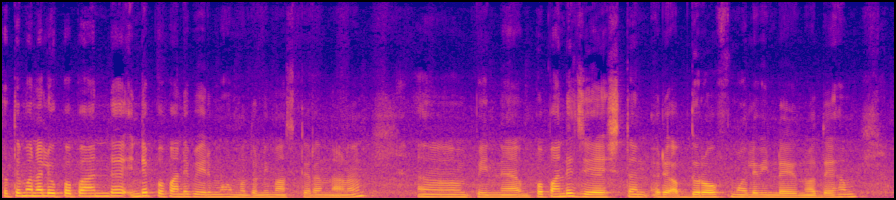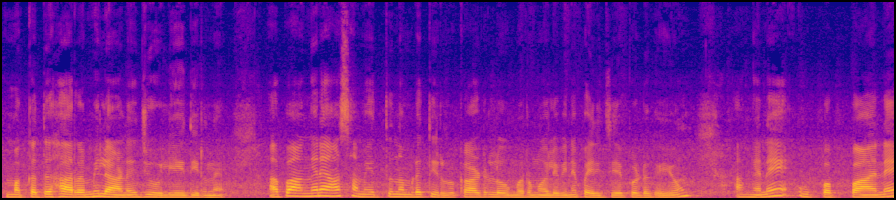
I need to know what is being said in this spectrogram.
സത്യം പറഞ്ഞാൽ ഉപ്പപ്പാന്റെ എന്റെ ഉപ്പപ്പാന്റെ പേര് മുഹമ്മദ് ഉണ്ണി മാസ്റ്റർ എന്നാണ്. പിന്നെ ഉപ്പപ്പാന്റെ ജ്യേഷ്ഠൻ ഒരു അബ്ദുറോഫ് മൗലവി ഉണ്ടായിരുന്നു. അദ്ദേഹം മക്കത്ത് ഹറമിലാണ് ജോലി ചെയ്തിരുന്നത് അപ്പോൾ അങ്ങനെ ആ സമയത്ത് നമ്മുടെ തിരൂർക്കാടുള്ള ഉമർ മൗലവിനെ പരിചയപ്പെടുകയും അങ്ങനെ ഉപ്പപ്പാനെ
